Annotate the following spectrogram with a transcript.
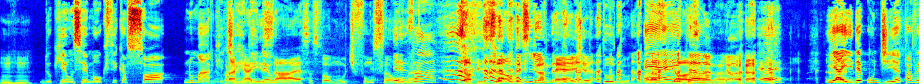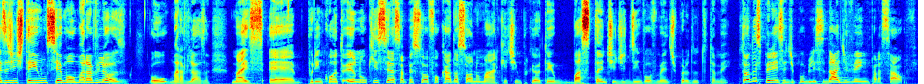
Uhum. do que um CMO que fica só no marketing, Pra entendeu? realizar essa sua multifunção, né? Exato. Da visão, estratégia, tudo. Maravilhosa, então. né? É. E aí, um dia, talvez a gente tenha um CMO maravilhoso. Ou maravilhosa. Mas, é, por enquanto, eu não quis ser essa pessoa focada só no marketing, porque eu tenho bastante de desenvolvimento de produto também. Toda a experiência de publicidade vem para Salve.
